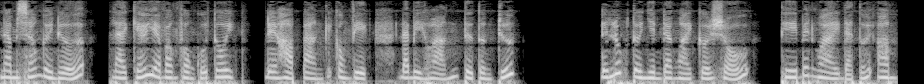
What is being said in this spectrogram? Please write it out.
năm sáu người nữa lại kéo vào văn phòng của tôi để họp bàn cái công việc đã bị hoãn từ tuần trước. Đến lúc tôi nhìn ra ngoài cửa sổ thì bên ngoài đã tối om,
